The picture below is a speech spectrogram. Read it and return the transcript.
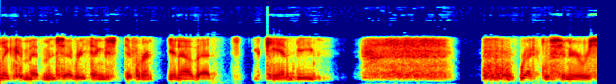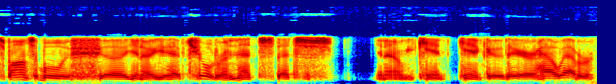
family commitments, everything's different. You know that you can't be reckless and irresponsible if uh, you know you have children. That's that's you know you can't can't go there. However,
